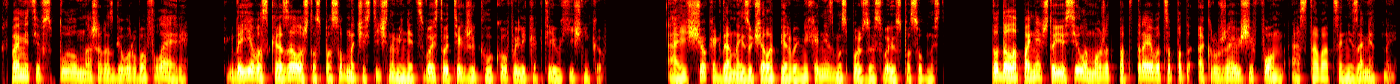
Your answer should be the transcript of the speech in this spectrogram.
В памяти всплыл наш разговор во флайере, когда Ева сказала, что способна частично менять свойства тех же клыков или когтей у хищников. А еще, когда она изучала первый механизм, используя свою способность, то дала понять, что ее сила может подстраиваться под окружающий фон, оставаться незаметной.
